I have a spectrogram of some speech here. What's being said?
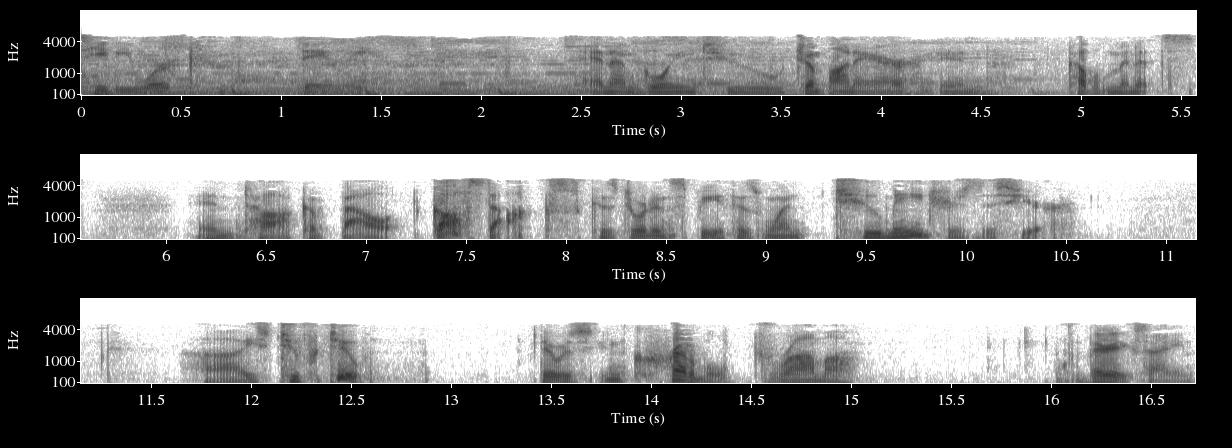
TV work daily, and I'm going to jump on air in a couple minutes and talk about golf stocks because Jordan Spieth has won two majors this year. Uh, he's two for two. There was incredible drama. Very exciting.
